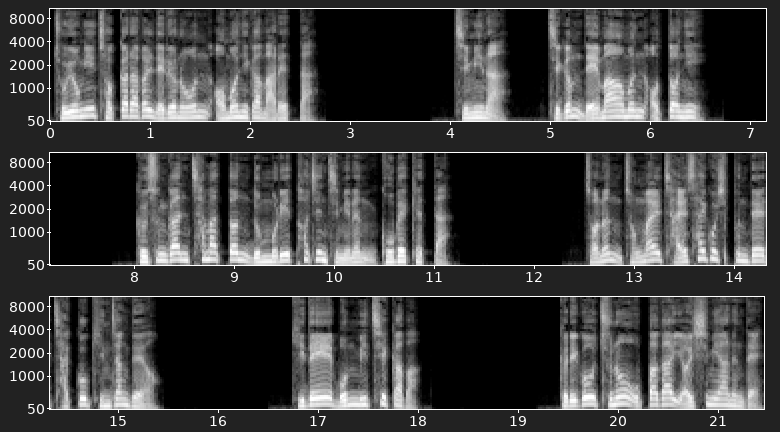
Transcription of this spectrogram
조용히 젓가락을 내려놓은 어머니가 말했다. 지민아, 지금 내 마음은 어떠니? 그 순간 참았던 눈물이 터진 지민은 고백했다. 저는 정말 잘 살고 싶은데 자꾸 긴장돼요. 기대에 못 미칠까봐. 그리고 준호 오빠가 열심히 하는데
